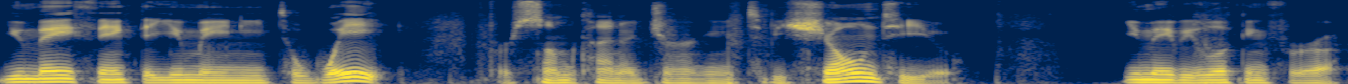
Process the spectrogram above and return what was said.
you may think that you may need to wait for some kind of journey to be shown to you. You may be looking for a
